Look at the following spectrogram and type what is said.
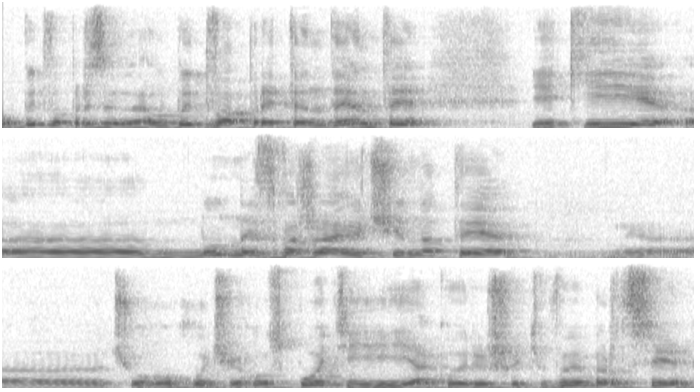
обидва президент, обидва претенденти, які, ну незважаючи на те, чого хоче Господь і як вирішать виборці.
